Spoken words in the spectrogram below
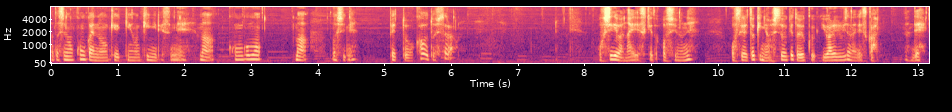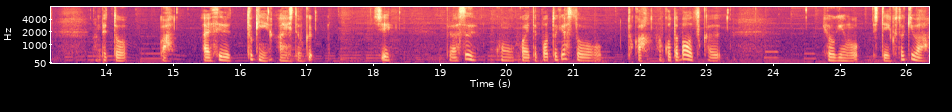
私も今回の経験を機にですねまあ今後もまあもしねペットを飼うとしたら推しではないですけど推しのね押せる時に押しておけとよく言われるじゃないですか。なんでペットは愛せる時に愛しておく。しプラス今後こうやってポッドキャストとか、まあ、言葉を使う表現をしていく時は、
